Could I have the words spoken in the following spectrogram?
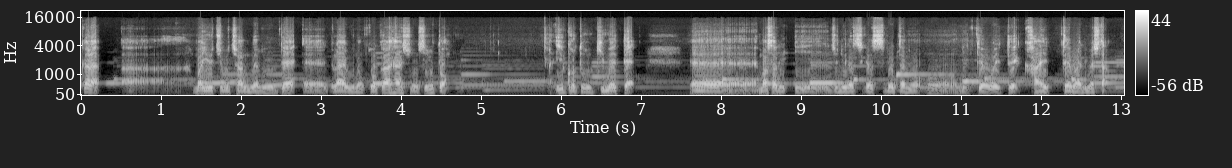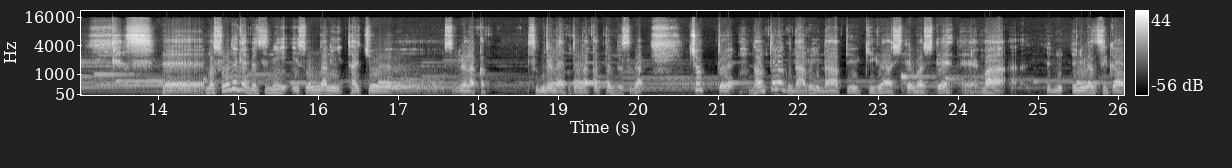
から、あまあ、YouTube チャンネルで、えー、ライブの公開配信をするということを決めて、えー、まさに12月が全ての日程を終えて帰ってまいりました。えー、まあ、その時は別にそんなに体調を優れなかった優れないことはなかったんですが、ちょっとなんとなくだるいなという気がしてまして、えー、まあ、12月以下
